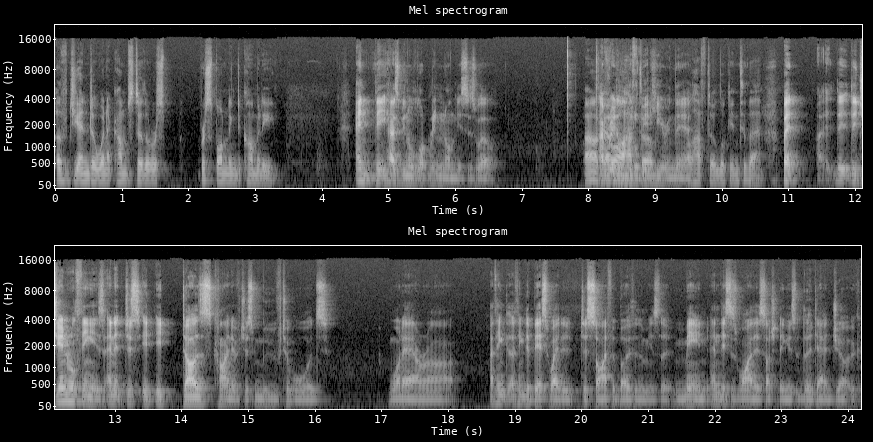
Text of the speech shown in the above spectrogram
of gender when it comes to the res- responding to comedy. and there has been a lot written on this as well. Oh, okay, I've read well, a little bit to, here and there. I'll have to look into that. But uh, the the general thing is, and it just it, it does kind of just move towards what our uh, I think I think the best way to decipher both of them is that men, and this is why there's such a thing as the dad joke,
